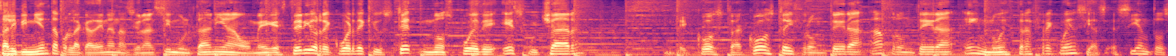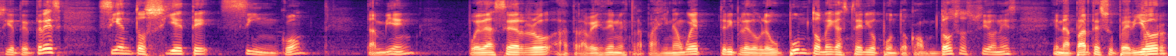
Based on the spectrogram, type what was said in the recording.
Sal y pimienta por la cadena nacional simultánea Omega Estéreo. Recuerde que usted nos puede escuchar de costa a costa y frontera a frontera en nuestras frecuencias 107.3, 107.5. También puede hacerlo a través de nuestra página web www.megastereo.com. Dos opciones en la parte superior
